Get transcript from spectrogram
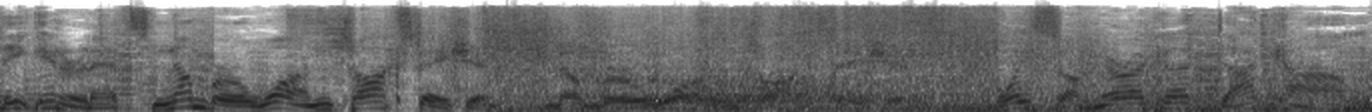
The Internet's number one talk station. Number one talk station. VoiceAmerica.com.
